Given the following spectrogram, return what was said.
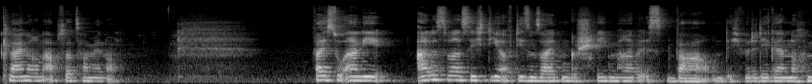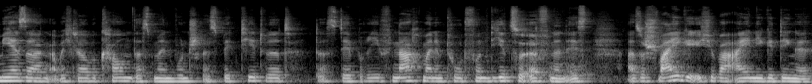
kleineren Absatz haben wir noch. Weißt du, Ali, alles, was ich dir auf diesen Seiten geschrieben habe, ist wahr und ich würde dir gerne noch mehr sagen, aber ich glaube kaum, dass mein Wunsch respektiert wird, dass der Brief nach meinem Tod von dir zu öffnen ist. Also schweige ich über einige Dinge.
